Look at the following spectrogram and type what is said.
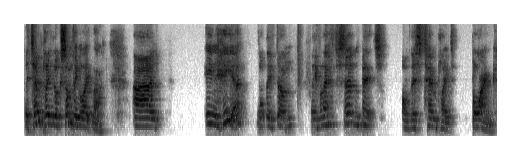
the template looks something like that. And in here, what they've done, they've left certain bits of this template blank.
